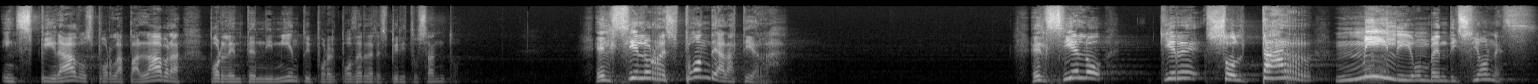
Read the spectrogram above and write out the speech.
inspirados por la palabra, por el entendimiento y por el poder del Espíritu Santo. El cielo responde a la tierra. El cielo quiere soltar mil y un bendiciones.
